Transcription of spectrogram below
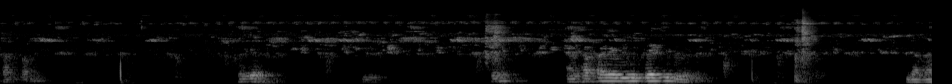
তারপর হয়ে যাবে আমি সাতটাকে এমনি খেয়েছি আমরা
